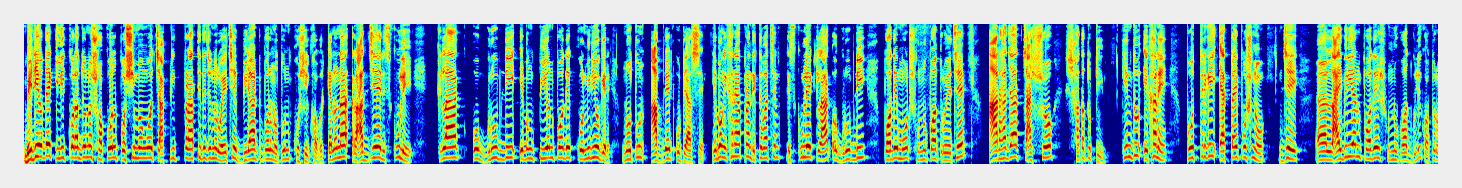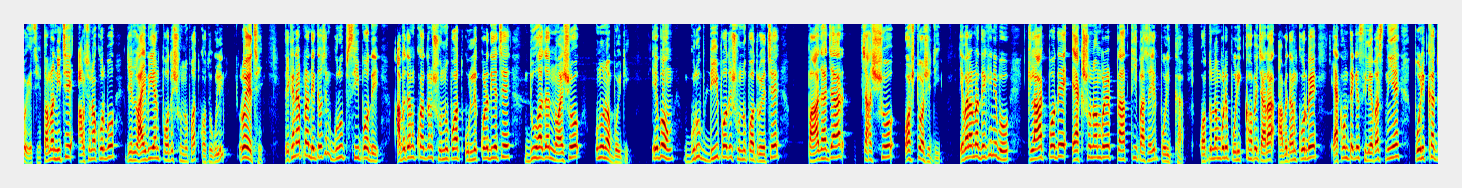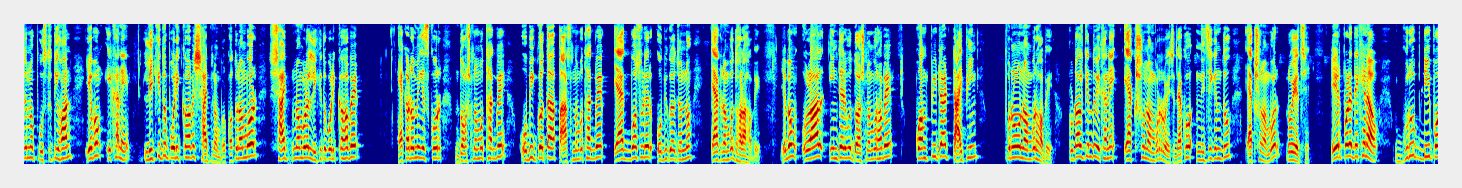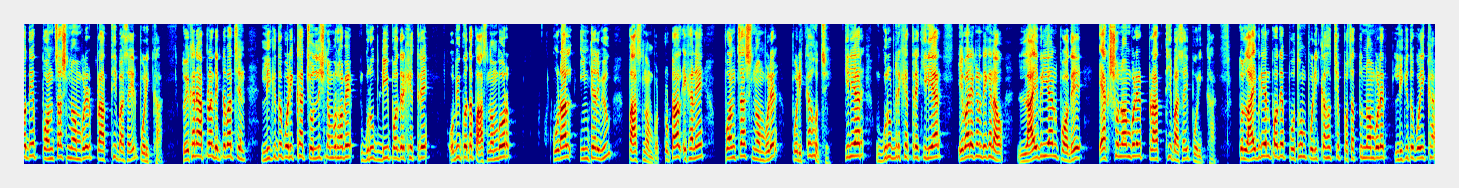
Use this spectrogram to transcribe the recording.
ভিডিওতে ক্লিক করার জন্য সকল পশ্চিমবঙ্গ চাকরি প্রার্থীদের জন্য রয়েছে বিরাট বড় নতুন খুশির খবর। কেননা রাজ্যের স্কুলে ক্লার্ক ও গ্রুপ ডি এবং পিয়ন পদে কর্মী নিয়োগের নতুন আপডেট উঠে আসছে। এবং এখানে আপনারা দেখতে পাচ্ছেন, স্কুলে ক্লার্ক ও গ্রুপ ডি পদে মোট শূন্যপদ রয়েছে আট হাজার চারশো সাতাত্তরটি। কিন্তু এখানে প্রত্যেকেই একটাই প্রশ্ন যে লাইব্রেরিয়ান পদের শূন্য পদগুলি কত রয়েছে? তো আমরা নিচে আলোচনা করব যে লাইব্রেরিয়ান পদের শূন্য পদ কতগুলি রয়েছে। তো এখানে আপনারা দেখতে পাচ্ছেন গ্রুপ সি পদে আবেদন করার জন্য শূন্য পদ উল্লেখ করে দিয়েছে দু হাজার নয়শো উননব্বইটি এবং গ্রুপ ডি পদে শূন্য পদ রয়েছে পাঁচ হাজার চারশো অষ্টআশিটি। এবার আমরা দেখে নিব ক্লার্ক পদে একশো নম্বরের প্রার্থী বাছাইয়ের পরীক্ষা। কত নম্বরের পরীক্ষা হবে যারা আবেদন করবে? এখন থেকে সিলেবাস নিয়ে পরীক্ষার জন্য প্রস্তুতি হন এবং এখানে লিখিত পরীক্ষা হবে ষাট নম্বর। কত নম্বর? ষাট নম্বরের লিখিত পরীক্ষা হবে। অ্যাকাডেমিক স্কোর দশ নম্বর থাকবে। অভিজ্ঞতা পাঁচ নম্বর থাকবে। এক বছরের অভিজ্ঞতার জন্য এক নম্বর ধরা হবে এবং ওরাল ইন্টারভিউ দশ নম্বর হবে। কম্পিউটার টাইপিং পনেরো নম্বর হবে। টোটাল কিন্তু এখানে একশো নম্বর রয়েছে। দেখো, নিচে কিন্তু একশো নম্বর রয়েছে। এরপরে দেখে নাও গ্রুপ ডি পদে পঞ্চাশ নম্বরের প্রার্থী বাছাইয়ের পরীক্ষা। তো এখানে আপনারা দেখতে পাচ্ছেন, লিখিত পরীক্ষা চল্লিশ নম্বর হবে গ্রুপ ডি পদের ক্ষেত্রে অভিজ্ঞতা পাঁচ নম্বর ওরাল ইন্টারভিউ পাঁচ নম্বর। টোটাল এখানে পঞ্চাশ নম্বরের পরীক্ষা হচ্ছে। ক্লিয়ার গ্রুপ ডির ক্ষেত্রে ক্লিয়ার এবার এখানে দেখে নাও লাইব্রেরিয়ান পদে একশো নম্বরের প্রার্থী বাছাই পরীক্ষা। তো লাইব্রেরিয়ান পদে প্রথম পরীক্ষা হচ্ছে পঁচাত্তর নম্বরের লিখিত পরীক্ষা।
